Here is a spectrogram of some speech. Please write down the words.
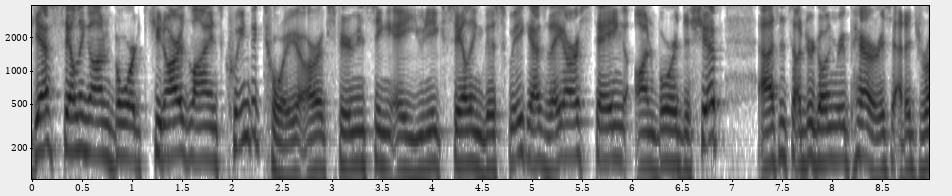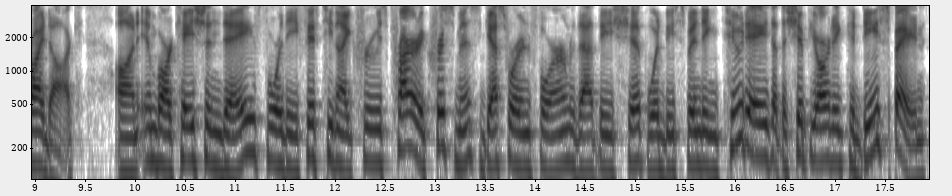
Guests sailing on board Cunard Line's Queen Victoria are experiencing a unique sailing this week as they are staying on board the ship as it's undergoing repairs at a dry dock. On embarkation day for the 15 night cruise prior to Christmas, guests were informed that the ship would be spending two days at the shipyard in Cadiz, Spain,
